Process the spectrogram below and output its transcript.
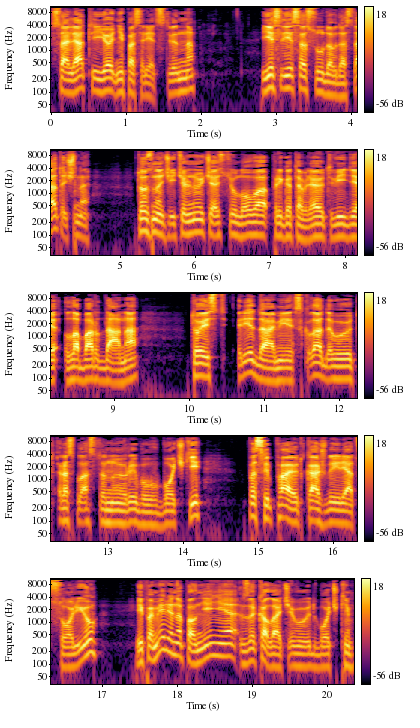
солят ее непосредственно. Если сосудов достаточно, то значительную часть улова приготовляют в виде лабардана, то есть рядами складывают распластанную рыбу в бочки, посыпают каждый ряд солью и по мере наполнения заколачивают бочки.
